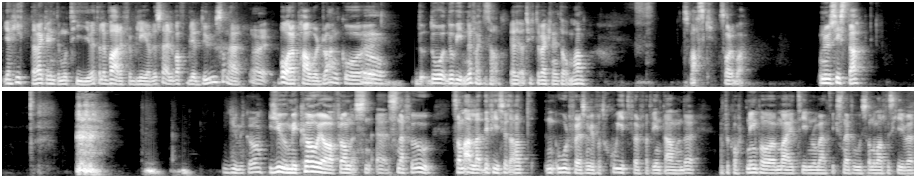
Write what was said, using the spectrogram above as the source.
jag hittade verkligen inte motivet eller varför blev det så här eller varför blev du sån här? Nej. Bara power drunk och Ja. Då, då, då vinner faktiskt han. Jag, jag tyckte verkligen inte om han. Smask, sa det bara. Och nu sista. Yumiko. Yumiko ja, från Sn- äh, Snafu. Som alla, det finns ju ett annat ord för det som vi har fått skit för för att vi inte använder. En förkortning på My Teen Romantic Snafu som de alltid skriver.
